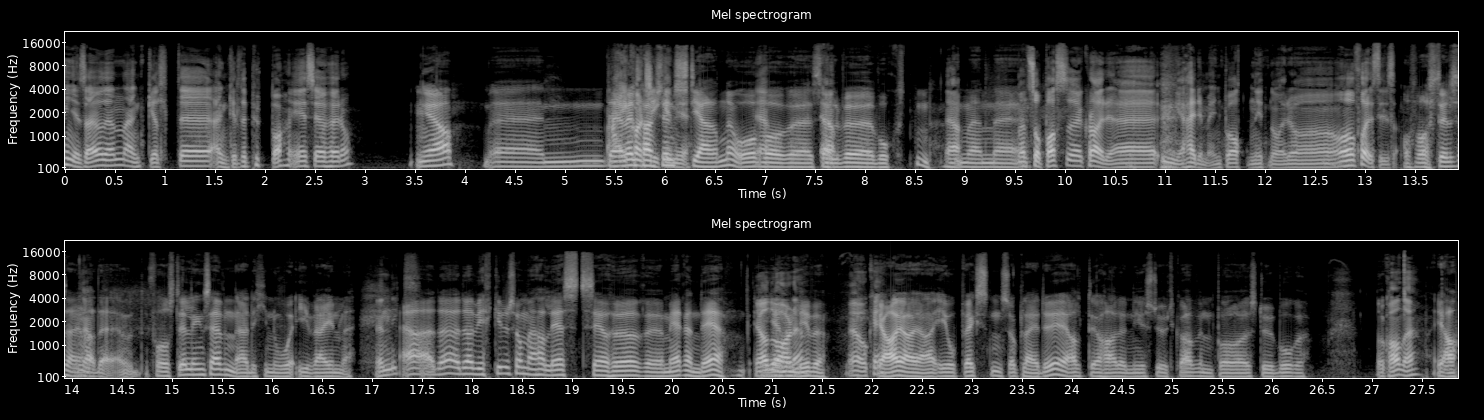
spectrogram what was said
hender seg jo den enkelte, enkelte puppa i Se og Hør òg. Ja. Eh, det Nei, er vel kanskje kanskje en stjerne over ja. selve vorten, Ja. men eh, Men såpass eh, klarer unge herremenn på 18-19 år å, å forestille seg. å forestille seg ja. Ja. det, Forestillingsevnen er det ikke noe i veien med. Ja, Da da virker det som jeg har lest Se og Hør eh, mer enn det Ja, du har det? livet. Ja, okay. Ja, ja, ja. I oppveksten så pleide vi alltid å ha den nyeste utgaven på stuebordet. Dere har det. Ja.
